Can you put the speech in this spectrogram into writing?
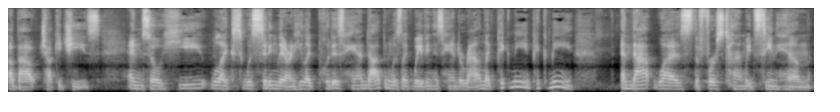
about Chuck E. Cheese. And so he like was sitting there and he like put his hand up and was like waving his hand around like pick me, pick me. And that was the first time we'd seen him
